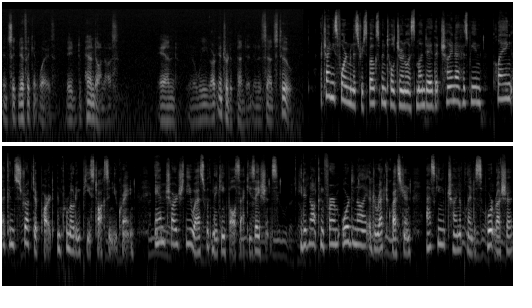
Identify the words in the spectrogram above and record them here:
in significant ways. They depend on us. And you know, we are interdependent in a sense too. A Chinese foreign ministry spokesman told journalists Monday that China has been playing a constructive part in promoting peace talks in Ukraine and charged the U.S. with making false accusations. He did not confirm or deny a direct question asking if China planned to support Russia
